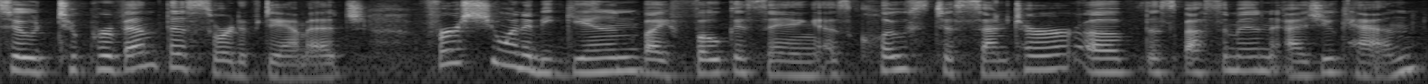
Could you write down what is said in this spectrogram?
So to prevent this sort of damage, first you want to begin by focusing as close to center of the specimen as you can,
